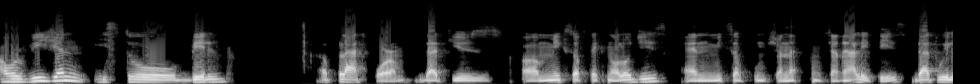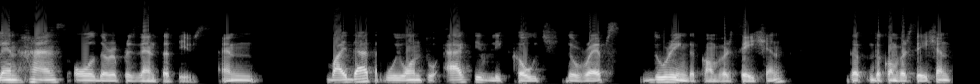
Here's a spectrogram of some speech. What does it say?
Our vision is to build a platform that uses a mix of technologies and mix of function- functionalities that will enhance all the representatives. And by that, we want to actively coach the reps during the conversation, the, the conversations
